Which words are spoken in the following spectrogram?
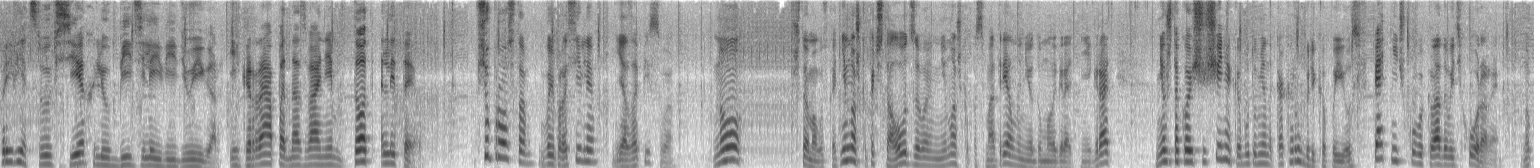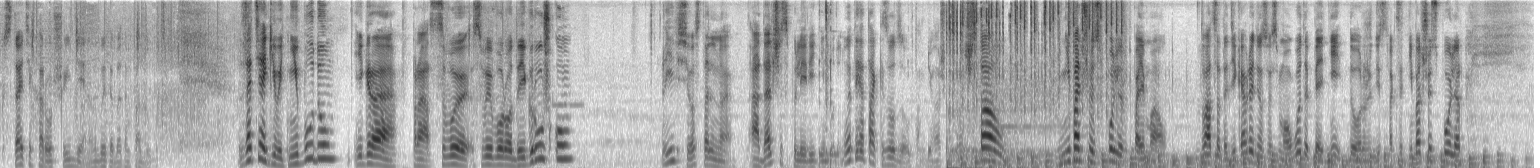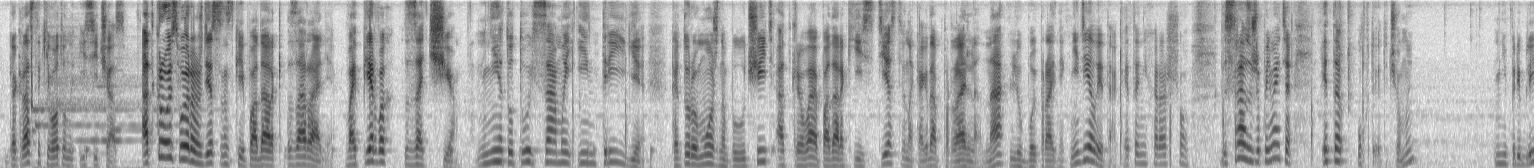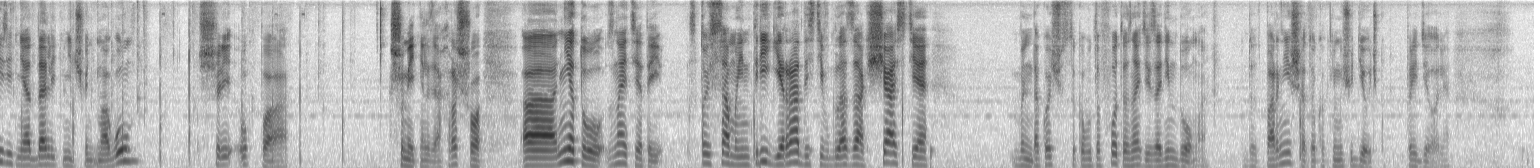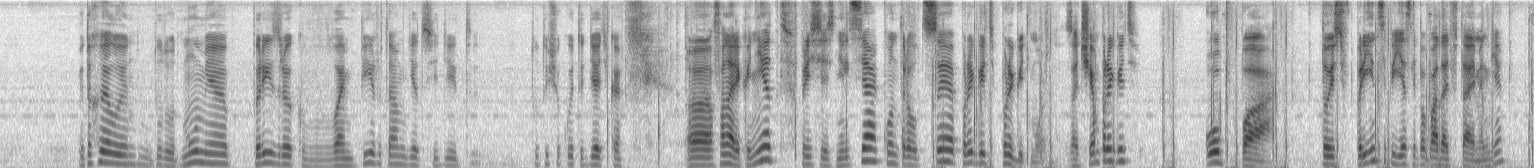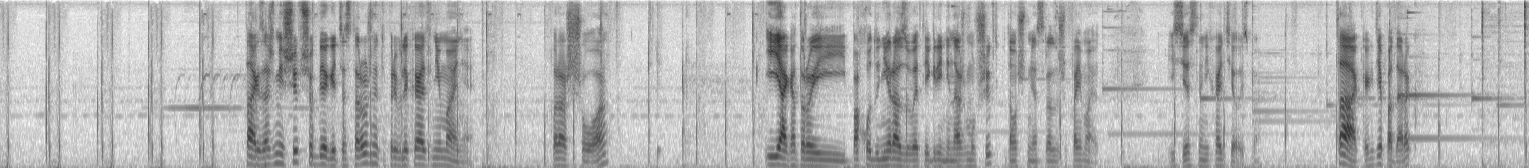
Приветствую всех любителей видеоигр. Игра под названием Тот Little. Все просто, вы просили, я записываю. Ну, что я могу сказать? Немножко почитал отзывы, немножко посмотрел на нее, думал играть, не играть. Мне уже такое ощущение, как будто у меня как рубрика появилась. В пятничку выкладывать хорроры. Ну, кстати, хорошая идея, надо будет об этом подумать. Затягивать не буду. Игра про свой, своего рода игрушку. И все остальное. А дальше спойлерить не буду. Ну, это я так из отзывов там немножко прочитал. Небольшой спойлер поймал. 20 декабря 98 года, 5 дней до Рождества. Кстати, небольшой спойлер. Как раз таки вот он и сейчас. Открою свой рождественский подарок заранее. Во-первых, зачем? Нету той самой интриги, которую можно получить, открывая подарок, естественно, когда правильно, на любой праздник. Не делай так, это нехорошо. Да сразу же, понимаете, это... Ух ты, это что, мы? Не приблизить, не отдалить ничего не могу. Шри... Опа. Шуметь нельзя, хорошо. А, нету, знаете, этой той самой интриги, радости в глазах, счастья. Блин, такое чувство, как будто фото, знаете, из один дома. Вот этот парниша, а то как к нему еще девочку приделали. Это Хэллоуин. Тут вот мумия, призрак, вампир там где-то сидит. Тут еще какой-то дядька. Э, фонарика нет, присесть нельзя. Ctrl-C, прыгать, прыгать можно. Зачем прыгать? Опа! То есть, в принципе, если попадать в тайминге, Так, зажми shift, чтобы бегать. Осторожно, это привлекает внимание. Хорошо. И я, который, походу, ни разу в этой игре не нажму shift, потому что меня сразу же поймают. Естественно, не хотелось бы. Так, а где подарок?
